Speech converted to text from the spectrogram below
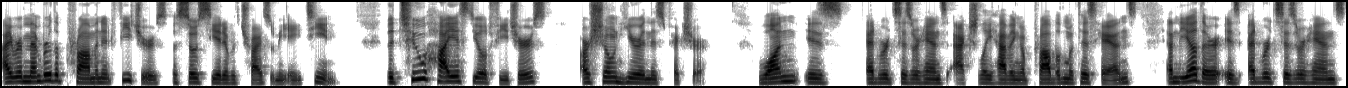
I remember the prominent features associated with trisomy 18. The two highest yield features are shown here in this picture. One is Edward Scissorhands actually having a problem with his hands, and the other is Edward Scissorhands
